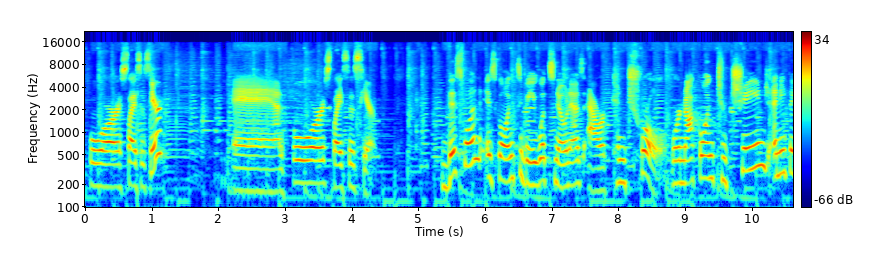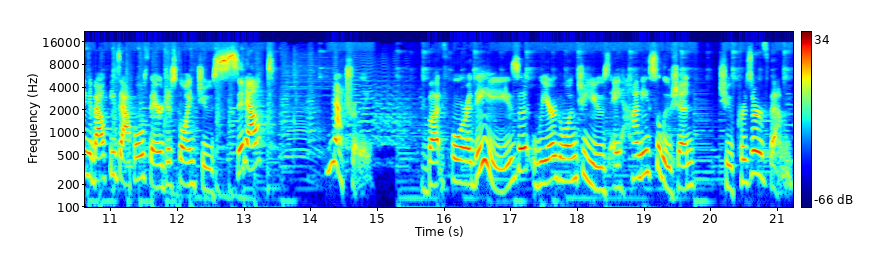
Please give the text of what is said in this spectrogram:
four slices here, and four slices here. This one is going to be what's known as our control. We're not going to change anything about these apples. They're just going to sit out naturally. But for these, we are going to use a honey solution to preserve them.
